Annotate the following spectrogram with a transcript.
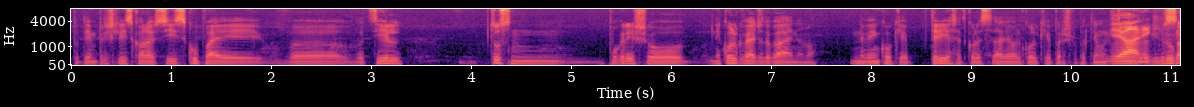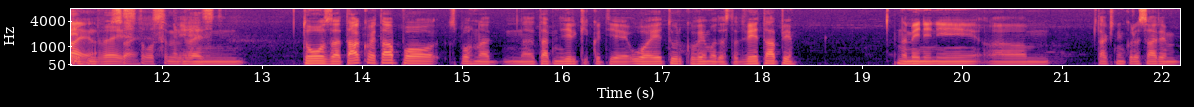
potem prišli skoraj vsi skupaj v, v cilj. Tu sem pogrešal nekoliko več dogajanja. No. Ne vem, koliko je 30 kolesarjev ali koliko je prišlo potem Ja, 25, vsaj. 28. To za tako etapo, sploh na, na etapni dirki, kot je UAE Turku, vemo, da sta dve etapi namenjeni um, takšnim kolesarjem,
